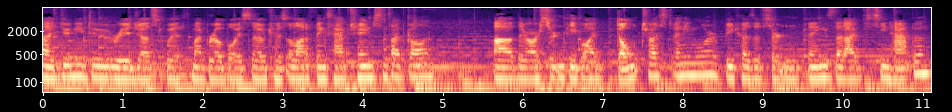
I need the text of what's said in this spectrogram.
I do need to readjust with my bro boys though, because a lot of things have changed since I've gone. Uh, there are certain people I don't trust anymore because of certain things that I've seen happen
